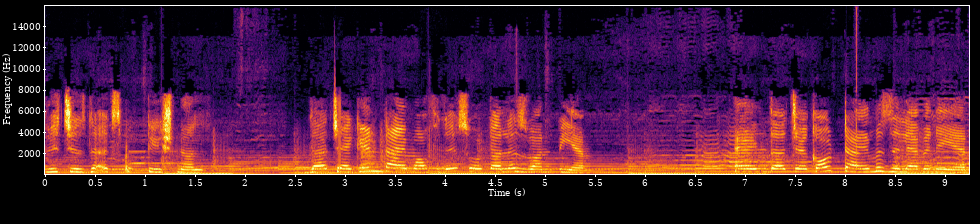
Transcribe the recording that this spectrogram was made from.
which is the expectational. The check-in time of this hotel is 1 pm and the checkout time is 11 am.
